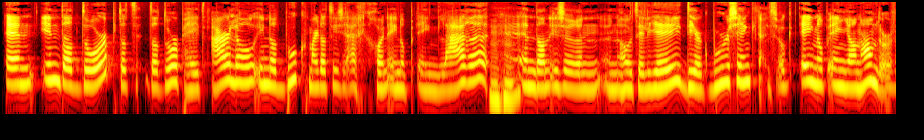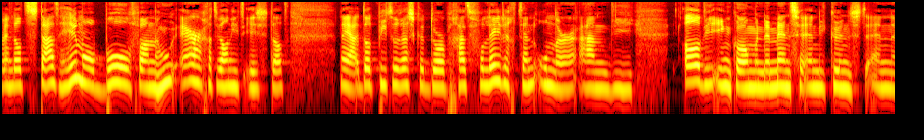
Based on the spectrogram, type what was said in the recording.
En in dat dorp, dat, dat dorp heet Aarlo in dat boek, maar dat is eigenlijk gewoon één op één Laren. Mhm. En dan is er een, een hotelier, Dirk Boersink. Nou, het is ook één op één Jan Hamdorf. En dat staat helemaal bol van hoe erg het wel niet is dat, nou ja, dat pittoreske dorp gaat volledig ten onder aan die al die inkomende mensen en die kunst. En eh,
